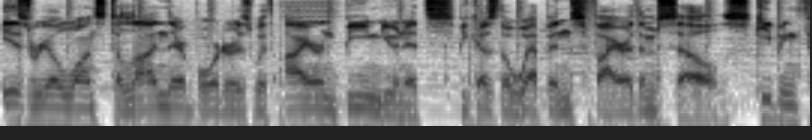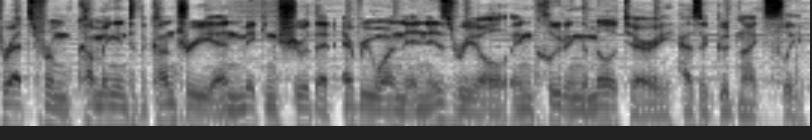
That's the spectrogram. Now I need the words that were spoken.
Israel wants to line their borders with Iron Beam units because the weapons fire themselves, keeping threats from coming into the country and making sure that everyone in Israel, including the military, has a good night's sleep.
